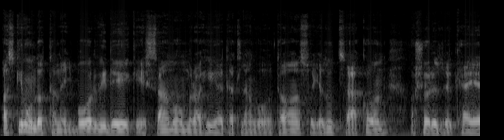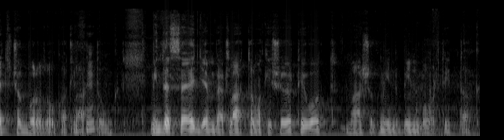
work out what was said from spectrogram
Az kimondottan egy borvidék, és számomra hihetetlen volt az, hogy az utcákon a sörözők helyett csak borozókat uh-huh. láttunk. Mindössze egy embert láttam, aki sört ivott, mások mind, mind bort ittak.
